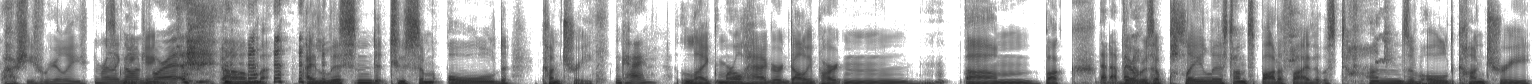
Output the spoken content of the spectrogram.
Wow, she's really I'm really going squeaking. for it. um, I listened to some old country, okay. like Merle Haggard, Dolly Parton, um, Buck. That up, there was a playlist on Spotify that was tons of old country,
